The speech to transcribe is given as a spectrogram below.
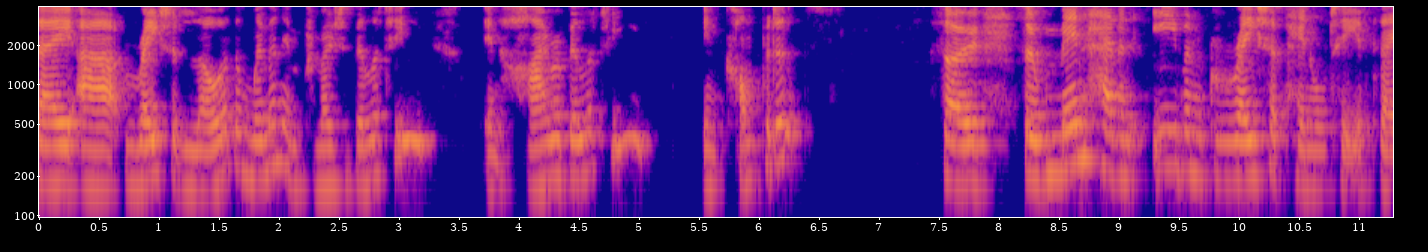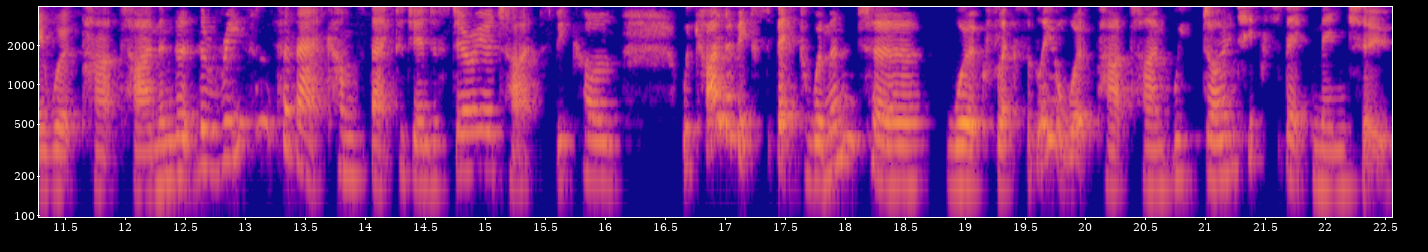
They are rated lower than women in promotability, in hireability, in competence. So, so men have an even greater penalty if they work part time. And the, the reason for that comes back to gender stereotypes because we kind of expect women to work flexibly or work part time. We don't expect men to.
